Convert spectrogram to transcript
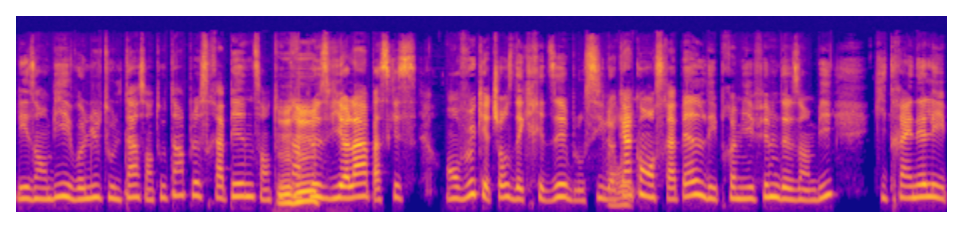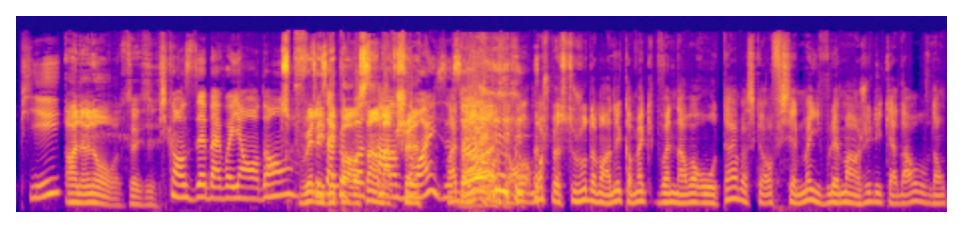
les zombies évoluent tout le temps, sont tout le temps plus rapides, sont tout le temps Mhm. plus violents parce qu'on veut quelque chose de crédible aussi. Là. Ah Quand on se rappelle des premiers films de zombies qui traînaient les pieds, Ah non, non. puis qu'on se disait, ben voyons donc, Tu pouvais les ça peut pas dépasser se en rendre marchant. loin, ça? on- moi, je me suis toujours demandé comment ils pouvaient en avoir autant parce qu'officiellement, ils voulaient manger les cadavres. Donc,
